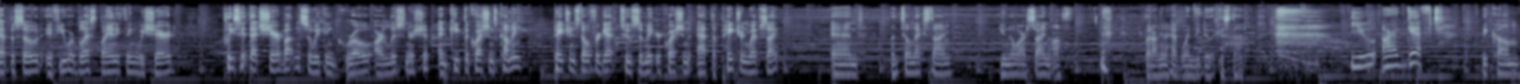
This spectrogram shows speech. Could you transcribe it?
episode. If you were blessed by anything we shared, Please hit that share button so we can grow our listenership and keep the questions coming. Patrons, don't forget to submit your question at the patron website. And until next time, you know our sign off. but I'm going to have Wendy do it this time. You are a gift. Become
